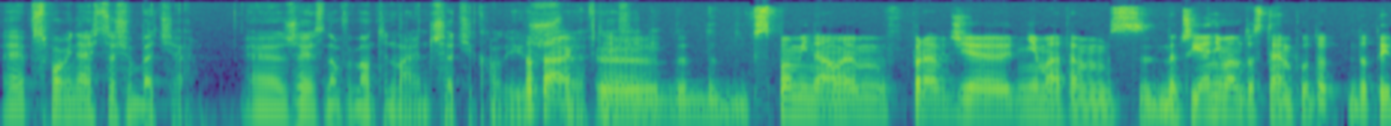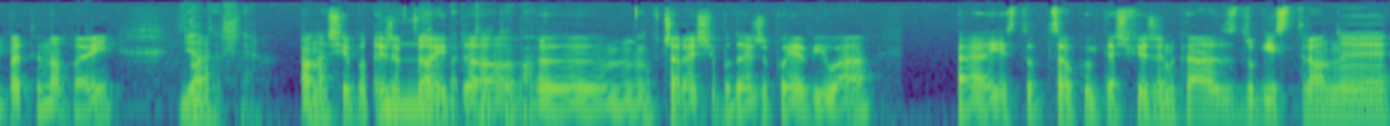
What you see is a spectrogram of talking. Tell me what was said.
E, wspominałeś coś o becie, e, że jest nowy Mountain Lion, trzeci już no tak, w tej chwili. Wspominałem, wprawdzie nie ma tam, znaczy ja nie mam dostępu do, do tej bety nowej. Ja też nie. Ona się bodajże wczoraj, do, wczoraj się bodajże pojawiła. E, jest to całkowita świeżynka. Z drugiej strony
